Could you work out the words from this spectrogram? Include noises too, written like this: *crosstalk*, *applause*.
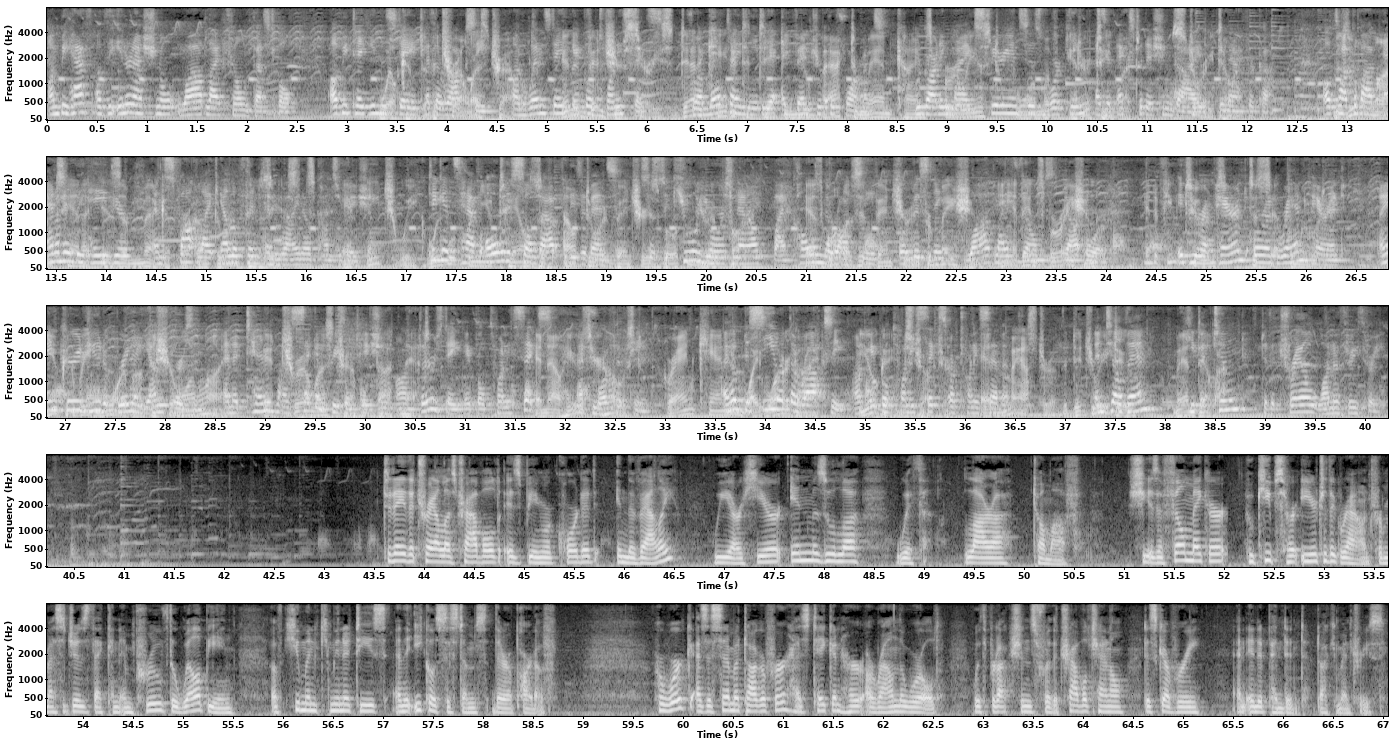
On behalf of the International Wildlife Film Festival, I'll be taking the Welcome stage at the the Roxy on Wednesday, April adventure 26th series for a multimedia adventure performance regarding my experiences working as an expedition guide in. Africa. I'll talk Missoula, about animal Montana is behavior and spotlight elephant and rhino conservation. and each week Tickets have always sold out for these events, so secure yours now by calling the well Roxy or visiting information and inspiration, wildlifefilms.org. and If you're a parent or a set the mood. grandparent, I encourage you to bring a young person and attend my second presentation on Thursday, April 26th And now here's at your 4:15. host, Grand I Canyon hope to see you at the Roxy on April 26th or instructor, 27th. and master of the Until then, keep it tuned to the Trail 1033. Today, the Trail Less Traveled is being recorded in the Valley. We are here in Missoula with Lara Tomov. She is a filmmaker who keeps her ear to the ground for messages that can improve the well being of human communities and the ecosystems they're a part of. Her work as a cinematographer has taken her around the world with productions for the Travel Channel, Discovery, and independent documentaries.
